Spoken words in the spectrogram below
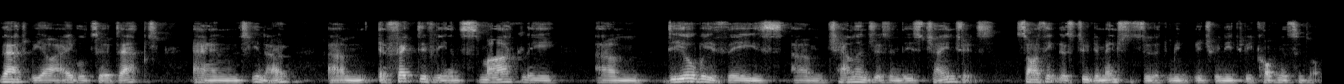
that we are able to adapt and, you know, um, effectively and smartly um, deal with these um, challenges and these changes. So I think there's two dimensions to it which we need to be cognizant of.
